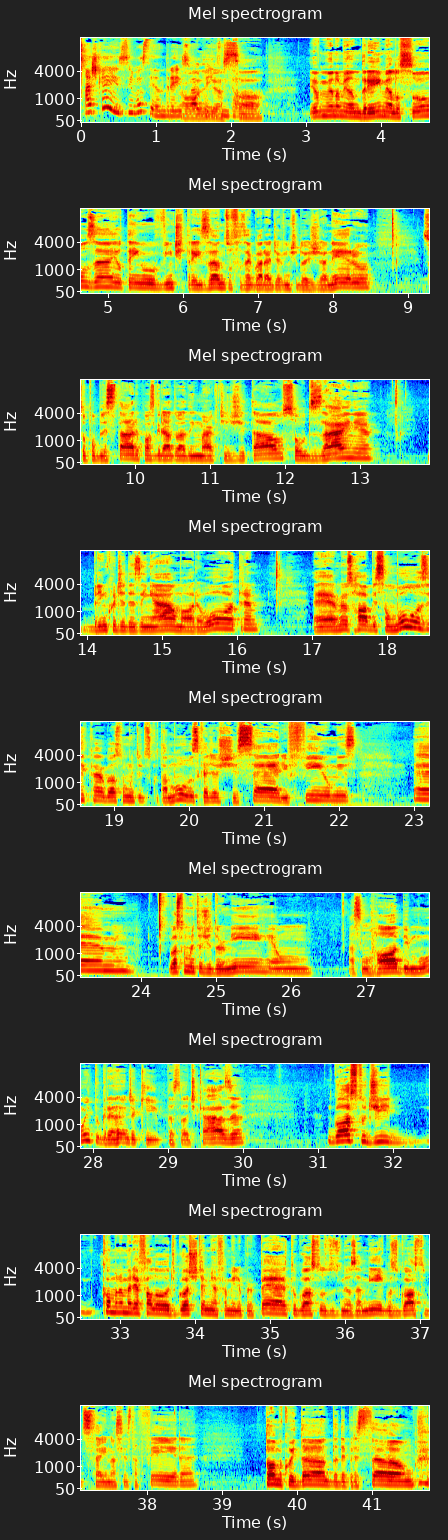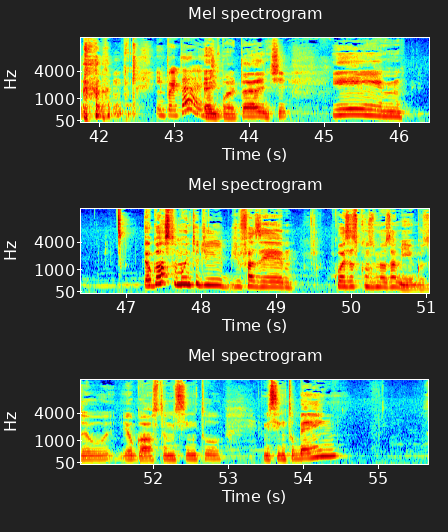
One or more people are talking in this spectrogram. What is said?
Acho que é isso. E você, Andrei, sua Olha vez, então. só. Eu, meu nome é Andrei Melo Souza, eu tenho 23 anos, vou fazer agora dia 22 de janeiro. Sou publicitário, pós-graduado em marketing digital, sou designer, brinco de desenhar uma hora ou outra. É, meus hobbies são música, eu gosto muito de escutar música, de assistir série, filmes. É, gosto muito de dormir, é um, assim, um hobby muito grande aqui, pessoal de casa. Gosto de, como a Ana Maria falou, de, gosto de ter minha família por perto, gosto dos meus amigos, gosto de sair na sexta-feira. Tô me cuidando da depressão, Importante. é importante. E eu gosto muito de, de fazer coisas com os meus amigos. Eu, eu gosto, eu me sinto, me sinto bem.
